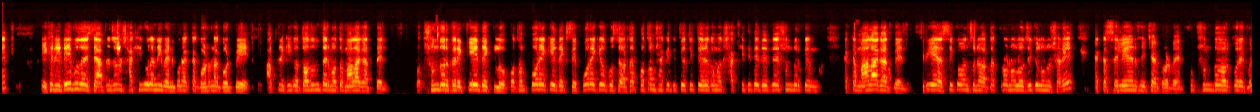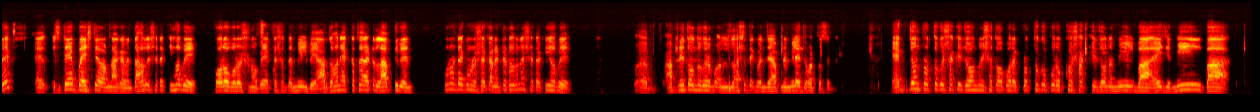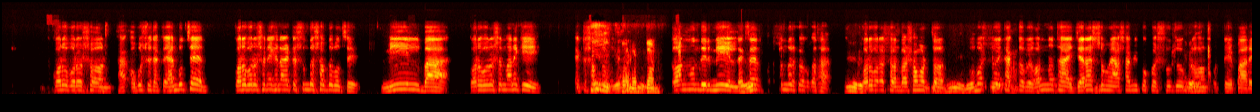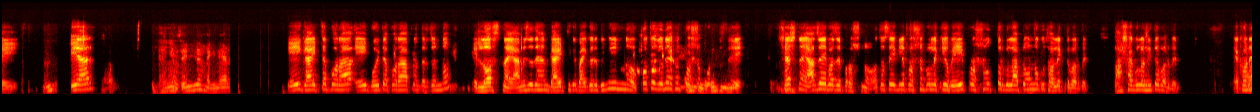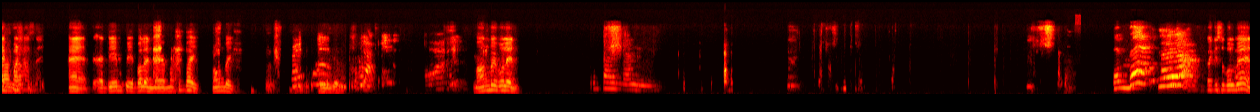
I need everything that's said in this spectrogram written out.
এখানে এটাই বুঝাইছে আপনি যখন সাক্ষীগুলো নেবেন কোন একটা ঘটনা ঘটবে আপনি কি তদন্তের মতো মালা গাঁথবেন? সুন্দর করে কে দেখল, প্রথম পরে কে দেখছে, পরে কে উপস্থিত অর্থাৎ প্রথম সাক্ষী, দ্বিতীয়, তৃতীয় এরকম সাক্ষী দিতে দিতে সুন্দর করে একটা মালা গাঁথবেন সিরিয়াস সিকোয়েন্স অর্থাৎ ক্রোনোলজিক্যাল অনুসারে একটা সেলিয়ান ফিচার করবেন, খুব সুন্দর করে করে স্টেপ বাই স্টেপ আপনি আগাবেন, তাহলে সেটা কি হবে করোবোরেশন হবে, একটার সাথে মিলবে, আর যখন একটা থেকে একটা লাভ দিবেন কোনোটা কোনো সাথে কানেক্টেড হবে না, সেটা কি হবে আপনি তদন্ত করে লাস্টে দেখবেন যে আপনি মিলাইতে পারতেছেন না। একজন প্রত্যক্ষ সাক্ষী জন্মের সাথে অপর এক প্রত্যক্ষ পরোক্ষ সাক্ষীর জন্য মিল বা এই যে মিল বা করোবোরেশন অবশ্যই থাকতে। এখন বুঝছেন? করোবোরেশন এখানে আরেকটা সুন্দর শব্দ বলছে। মিল বা করোবোরেশন মানে কি? একটা শব্দ সমর্থন। জন মন্দির মিল দেখছেন? সুন্দর কথা। করোবোরেশন বা সমর্থন অবশ্যই থাকতে হবে। অন্যথায় জেরার সময় আসামি পক্ষ সুযোগ গ্রহণ করতে পারে। ক্লিয়ার এই গাইডটা পড়া এই বইটা পড়া আপনাদের জন্য এই লস নাই। আমি যদি এখন গাইড থেকে বাই করে বিভিন্ন কতজনে এখন প্রশ্ন করতেছে শেষ নাই আজে বাজে প্রশ্ন। অথচ এগুলো প্রশ্ন পড়লে কি হবে? এই প্রশ্ন উত্তরগুলো আপনি অন্য কোথাও লিখতে পারবেন ভাষাগুলো নিতে পারবেন। এখন এক মাস আছে হ্যাঁ ডিএমপি বলেন মাসুদ ভাই মামুন ভাই। মামুন ভাই বলেন। কিছু বলবেন?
